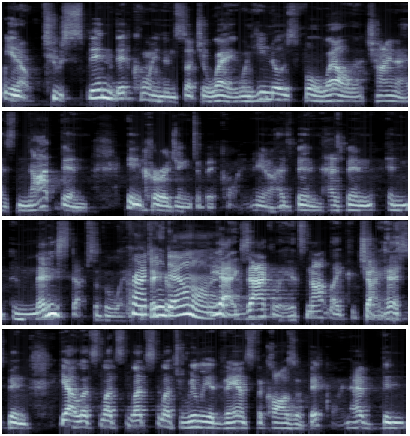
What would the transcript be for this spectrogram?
you know, to spin Bitcoin in such a way when he knows full well that China has not been encouraging to Bitcoin, you know, has been has been in, in many steps of the way cracking down on it. Yeah, exactly. It's not like China has been, yeah, let's let's let's let's really advance the cause of Bitcoin. Have been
